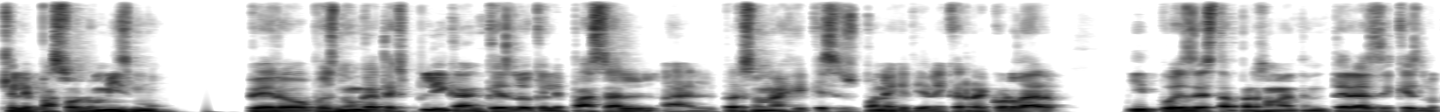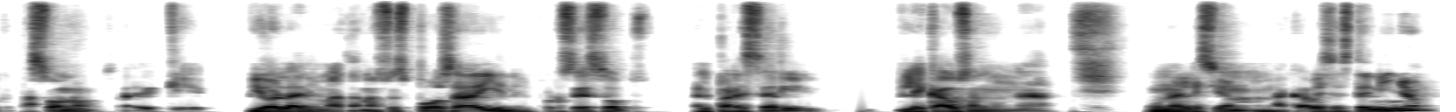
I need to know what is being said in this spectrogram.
que le pasó lo mismo. Pero pues nunca te explican qué es lo que le pasa al, al personaje que se supone que tiene que recordar y pues de esta persona te enteras de qué es lo que pasó, ¿no? O sea, de que violan y matan a su esposa y en el proceso, pues, al parecer, le causan una, una lesión en la cabeza a este niño.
